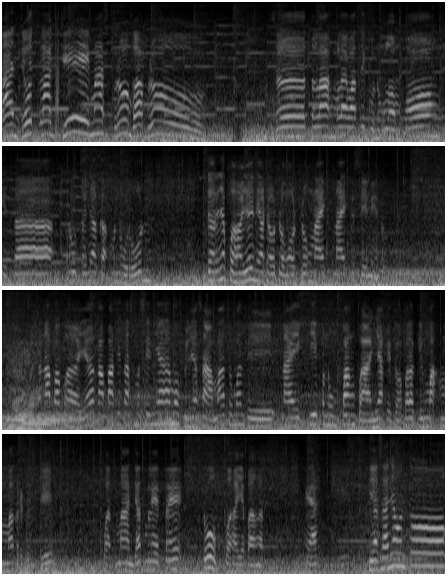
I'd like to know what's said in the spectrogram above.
Lanjut lagi mas bro mbak bro. Setelah melewati Gunung Lompong kita rutenya agak menurun. Sebenarnya bahaya ini ada odong-odong naik-naik ke sini tuh kenapa bahaya kapasitas mesinnya mobilnya sama cuman dinaiki penumpang banyak itu apalagi emak-emak gede-gede buat manjat meletre tuh bahaya banget ya. Biasanya untuk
